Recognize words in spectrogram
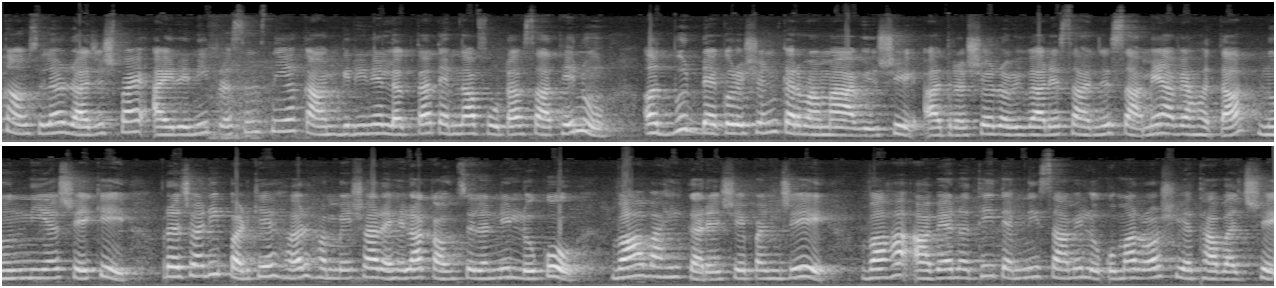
કાઉન્સિલર રાજેશભાઈ આયરેની પ્રશંસનીય કામગીરીને લગતા તેમના ફોટા સાથેનું અદ્ભુત ડેકોરેશન કરવામાં આવ્યું છે. આ દ્રશ્યો રવિવારે સાંજે સામે આવ્યા હતા. નોંધનીય છે કે પ્રજાની પડખે હર હંમેશા રહેલા કાઉન્સિલરની લોકો વાહવાહી કરે છે, પણ જે વાહ આવ્યા નથી, તેમની સામે લોકોમાં રોષ યથાવત છે.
